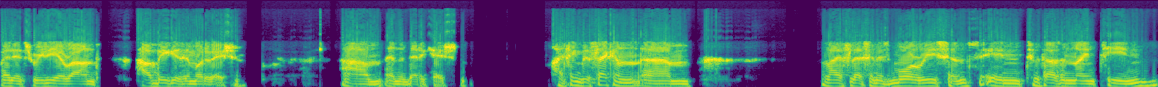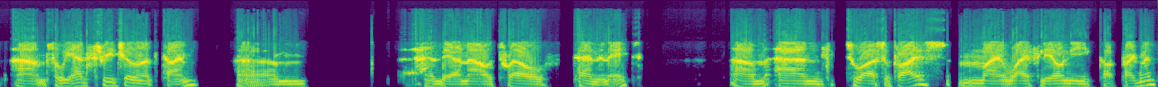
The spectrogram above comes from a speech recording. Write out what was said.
Right? It's really around how big is the motivation um, and the dedication. I think the second um, life lesson is more recent. In 2019, um, so we had three children at the time, um, and they are now 12, 10, and 8. Um, and to our surprise, my wife Leonie got pregnant,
